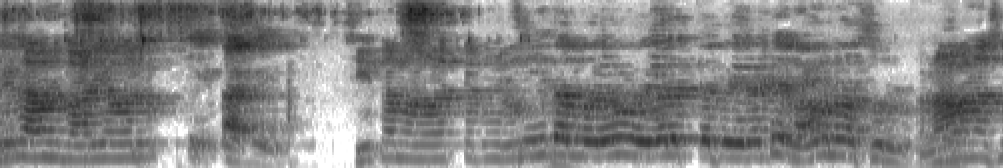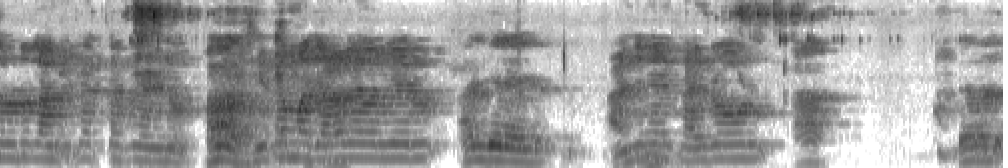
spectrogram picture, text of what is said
శ్రీరాముని భార్య ఎవరు సీతమ్మ ఎవరెక్క పేరు? సీతమ్మను ఎవరెక్క పేరు అంటే రావణాసురుడు. రావణాసురుడు లంకకెక్క పేరు. సీతమ్మ జడలు ఎవరు వేరు ఆంజనేయుడు ఆంజనేయ తండ్రి ఆ. ఎవరు?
